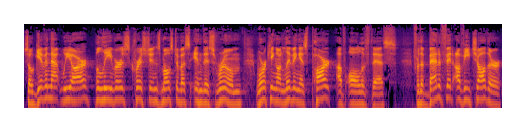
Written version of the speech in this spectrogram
So, given that we are believers, Christians, most of us in this room, working on living as part of all of this for the benefit of each other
